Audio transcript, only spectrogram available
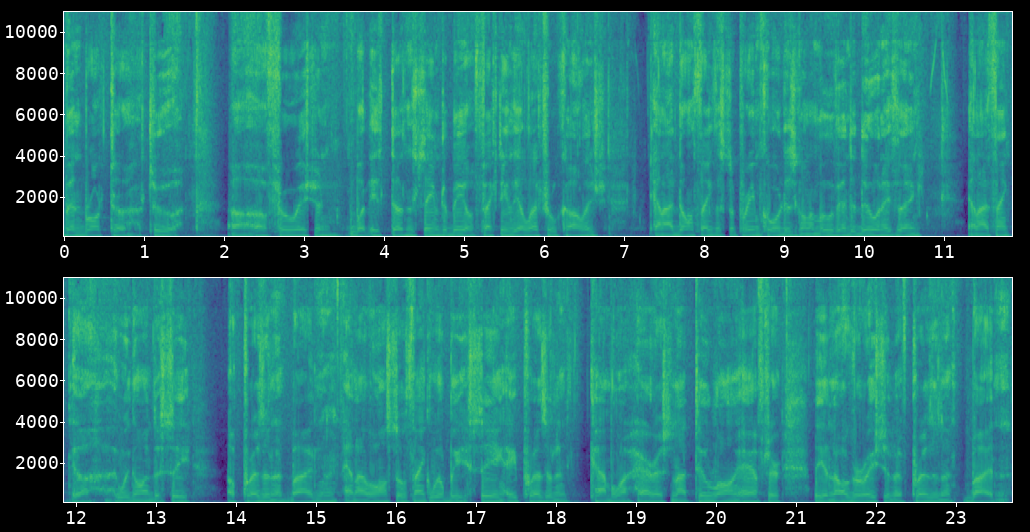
been brought to to uh, fruition, but it doesn't seem to be affecting the Electoral College. And I don't think the Supreme Court is going to move in to do anything. And I think uh, we're going to see a President Biden, and I also think we'll be seeing a President Kamala Harris not too long after the inauguration of President Biden.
